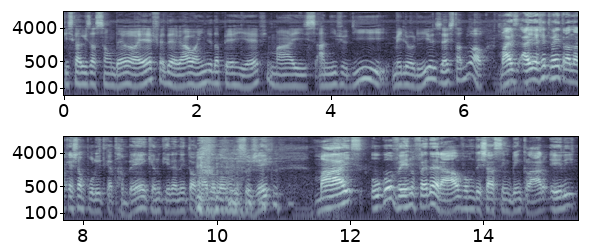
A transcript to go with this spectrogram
fiscalização dela é federal ainda da PRF, mas a nível de melhorias é estadual. Mas aí a gente vai entrar numa questão política também, que eu não queria nem tocar no nome do sujeito. Mas o governo federal, vamos deixar assim bem claro, ele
